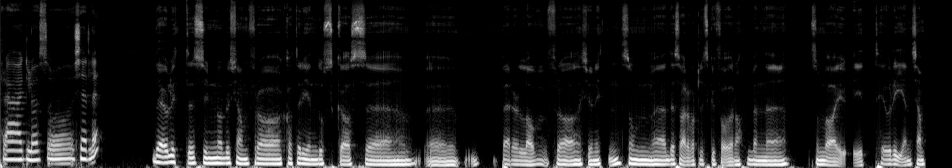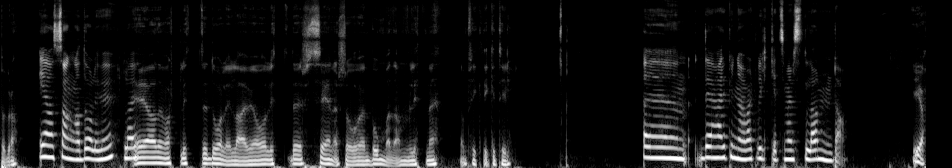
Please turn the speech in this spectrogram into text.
pregløs og kjedelig. Det er jo litt eh, synd når du kommer fra Katerin Duskas uh, uh, Better Love fra 2019, som dessverre ble litt skuffa over, da, men uh, som var i, i teorien kjempebra. Ja, sang og dårlig hun, live. Ja, det ble litt dårlig live, ja, og litt, det sceneshowet bomma de litt med. De fikk det ikke til. Uh, det her kunne ha vært hvilket som helst land, da. Ja.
